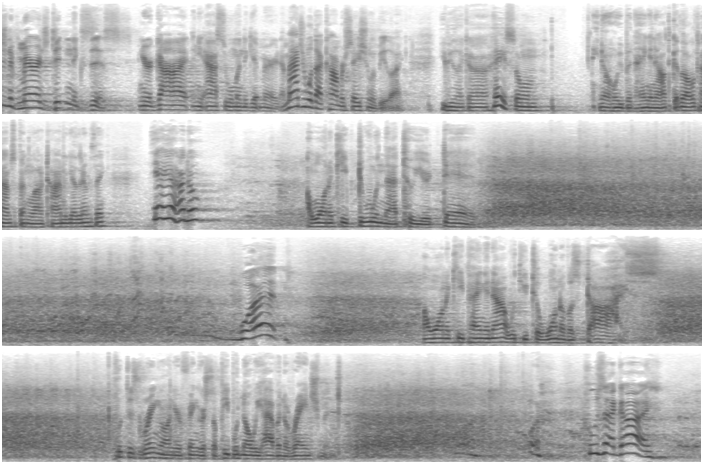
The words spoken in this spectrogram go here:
imagine if marriage didn't exist and you're a guy and you asked a woman to get married. Imagine what that conversation would be like. You'd be like, uh, hey, so, um, you know, we've been hanging out together all the time, spending a lot of time together and everything. Yeah, yeah, I know. I want to keep doing that till you're dead. what? I want to keep hanging out with you till one of us dies. Put this ring on your finger so people know we have an arrangement. Who's that guy?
